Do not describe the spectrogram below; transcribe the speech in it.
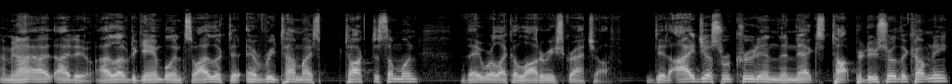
I mean, I, I, I do. I love to gamble. And so I looked at every time I talked to someone, they were like a lottery scratch off. Did I just recruit in the next top producer of the company,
